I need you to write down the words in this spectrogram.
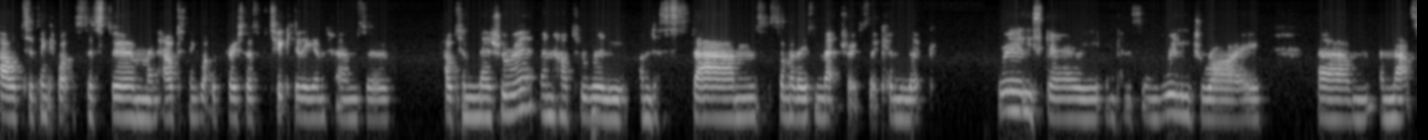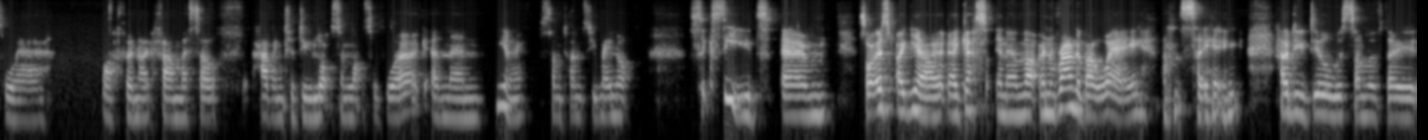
how to think about the system and how to think about the process, particularly in terms of how to measure it and how to really understand some of those metrics that can look really scary and can seem really dry. Um, and that's where often I found myself having to do lots and lots of work. And then, you know, sometimes you may not succeed. Um, so, I, I, yeah, I guess in a, in a roundabout way, I'm saying, how do you deal with some of the,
